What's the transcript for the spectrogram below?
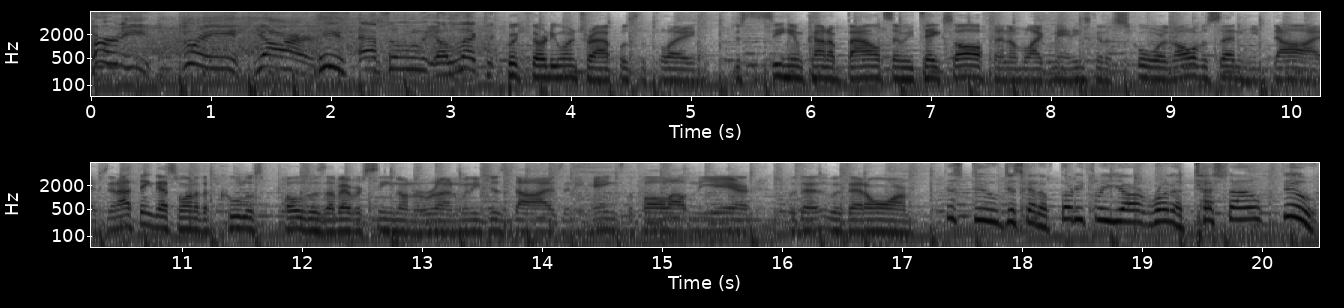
33 yards. He's absolutely electric. Quick 31 trap was the play. Just to see him kind of bounce and he takes off, and I'm like, man, he's going to score. And all of a sudden, he dives. And I think that's one of the coolest poses I've ever seen on a run when he just dives and he hangs the ball out in the air with that with that arm. This dude just got a 33 yard run, a touchdown. Dude,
